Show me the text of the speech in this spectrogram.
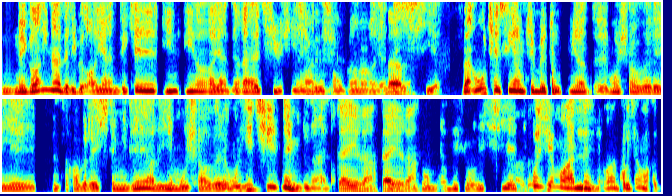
نگاهی نداری به آینده که این این آینده قرار چی بشه؟ یه مهندس عمران آینده بله. چیه؟ و اون کسی هم که به تو میاد مشاوره انتخاب رشته میده حالا یه مشاوره اون هیچی نمی‌دونه از دقیقا دقیقا. چیه. آره. خوش یه معلمه. من کجا مخاطب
